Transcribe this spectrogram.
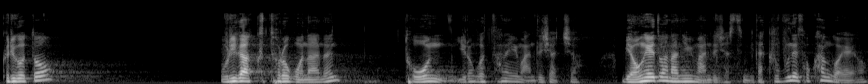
그리고 또 우리가 그토록 원하는 돈 이런 것도 하나님이 만드셨죠. 명예도 하나님이 만드셨습니다. 그분에 속한 거예요.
